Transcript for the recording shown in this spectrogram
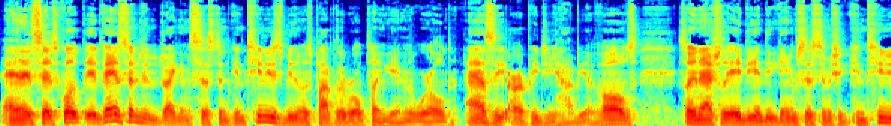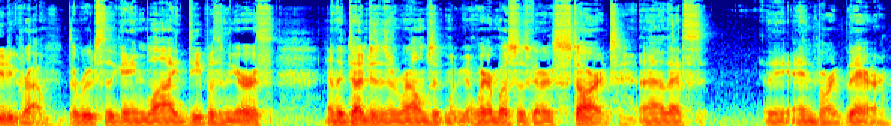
And it says, quote, the Advanced Dungeons and Dragons system continues to be the most popular role-playing game in the world. As the RPG hobby evolves, so naturally AD&D game systems should continue to grow. The roots of the game lie deep within the earth, and the dungeons and realms where most of us got to start. Uh, that's the end part there.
